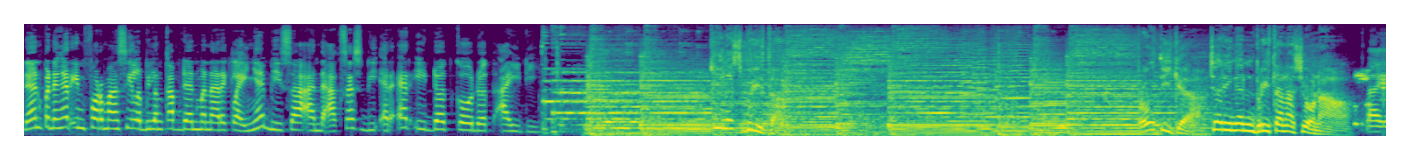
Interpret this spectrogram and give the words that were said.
Dan pendengar informasi lebih lengkap dan menarik lainnya bisa Anda akses di rri.co.id. Kilas Berita. Pro 3, Jaringan Berita Nasional. Baik,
